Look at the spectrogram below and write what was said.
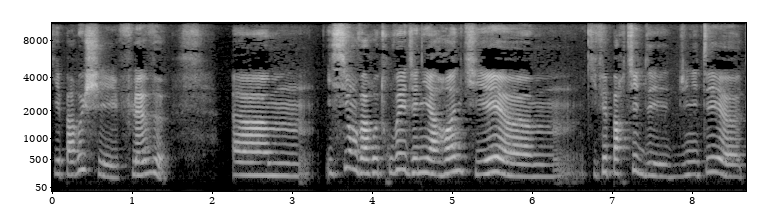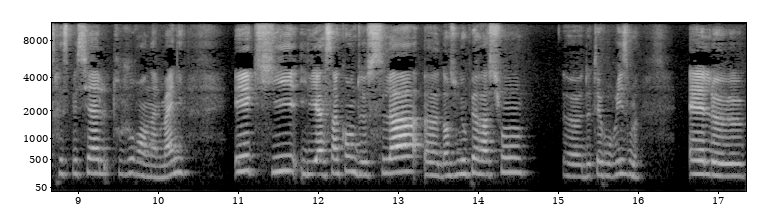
qui est paru chez Fleuve. Euh, ici, on va retrouver Jenny Aaron, qui, est, euh, qui fait partie d'unités très spéciales, toujours en Allemagne, et qui, il y a 5 ans de cela, dans une opération de terrorisme, elle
